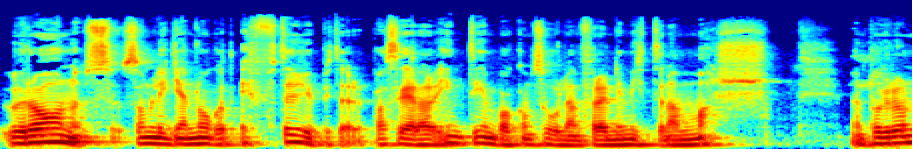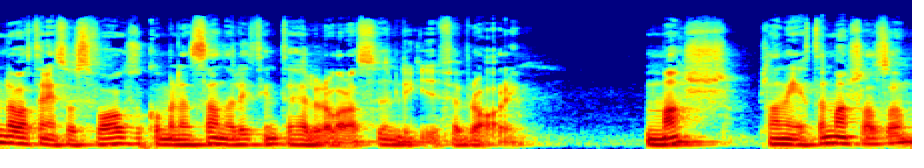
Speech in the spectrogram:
Uranus, som ligger något efter Jupiter, passerar inte in bakom solen förrän i mitten av mars. Men på grund av att den är så svag så kommer den sannolikt inte heller att vara synlig i februari. Mars, planeten Mars alltså,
